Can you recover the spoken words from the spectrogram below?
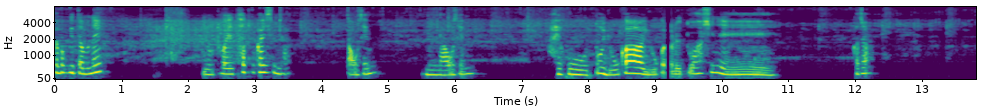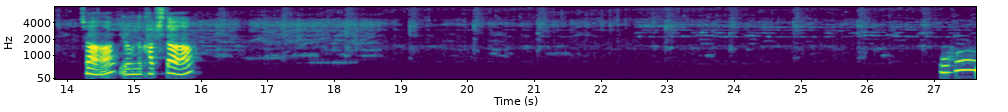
빼먹기 때문에, 이 오토바이 타도록 하겠습니다. 나오셈. 음, 나오셈. 아이고, 또 요가, 요가를 또 하시네. 가자. 자, 여러분들 갑시다. 오호.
